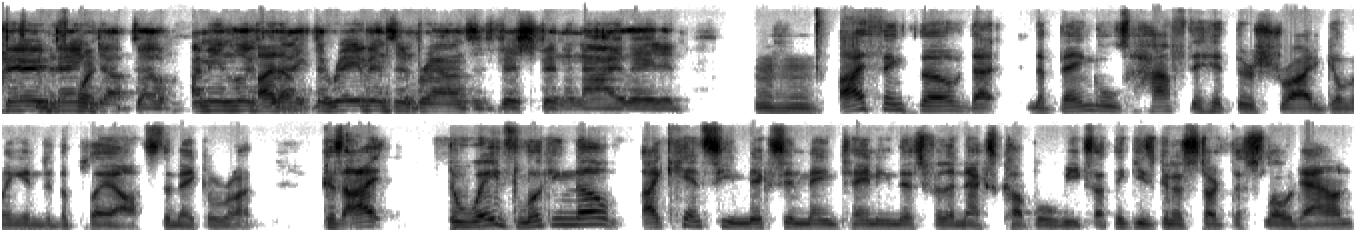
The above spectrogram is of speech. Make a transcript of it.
very banged up, though. I mean, look, I like the Ravens and Browns have just been annihilated. Mm-hmm. I think though that the Bengals have to hit their stride going into the playoffs to make a run. Because I, the way it's looking though, I can't see Mixon maintaining this for the next couple of weeks. I think he's going to start to slow down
